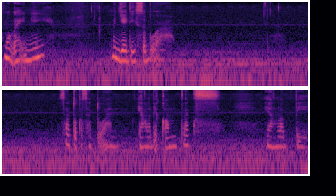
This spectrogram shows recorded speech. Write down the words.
Semoga ini menjadi sebuah satu kesatuan yang lebih kompleks, yang lebih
